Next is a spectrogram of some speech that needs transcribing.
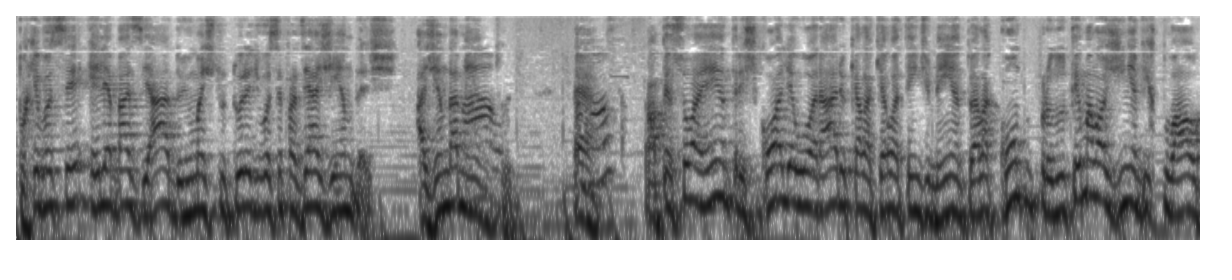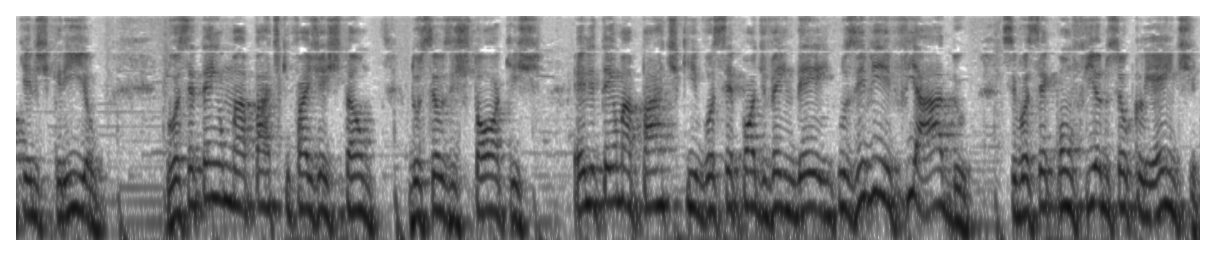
Porque você, ele é baseado em uma estrutura de você fazer agendas, agendamento. Uau. É. Uhum. A pessoa entra, escolhe o horário que ela quer o atendimento, ela compra o produto, tem uma lojinha virtual que eles criam. Você tem uma parte que faz gestão dos seus estoques, ele tem uma parte que você pode vender, inclusive fiado. Se você confia no seu cliente,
